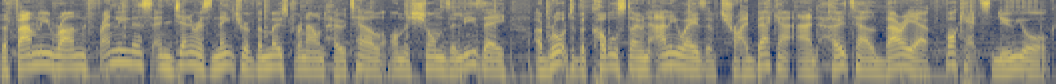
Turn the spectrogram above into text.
The family run, friendliness, and generous nature of the most renowned hotel on the Champs Elysees are brought to the cobblestone alleyways of Tribeca and Hotel Barriere Fouquet's, New York.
